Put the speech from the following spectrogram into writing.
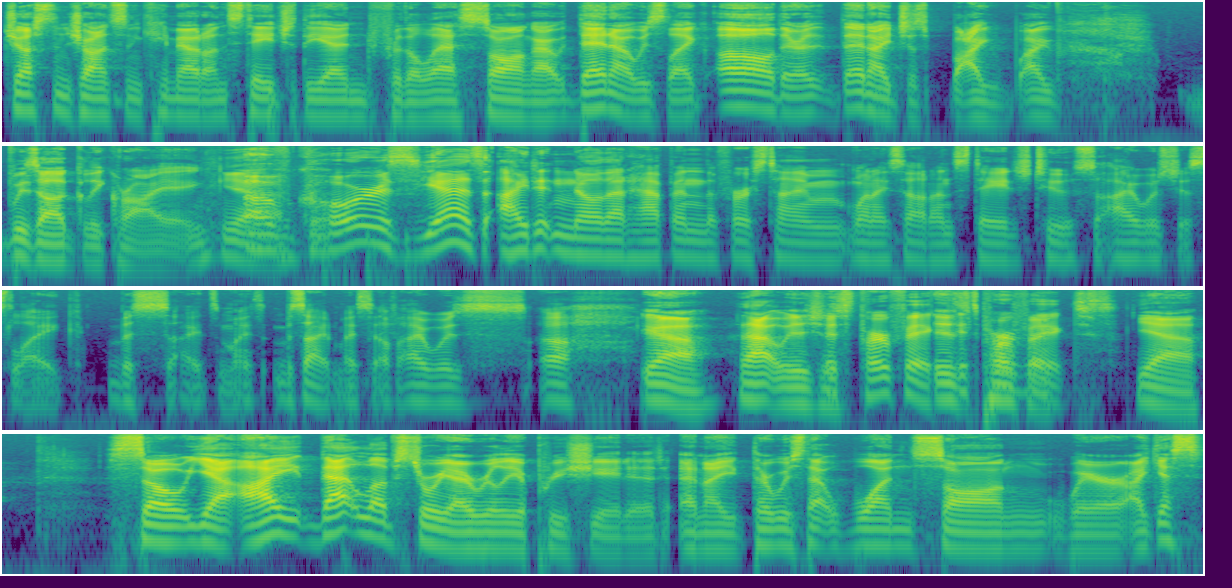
Justin Johnston came out on stage at the end for the last song, I then I was like, oh, there. Then I just I I was ugly crying. Yeah, Of course, yes. I didn't know that happened the first time when I saw it on stage too. So I was just like besides my beside myself. I was, ugh. yeah. That was just It's perfect. It's, It's perfect. perfect. Yeah. So yeah, I that love story I really appreciated, and I there was that one song where I guess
